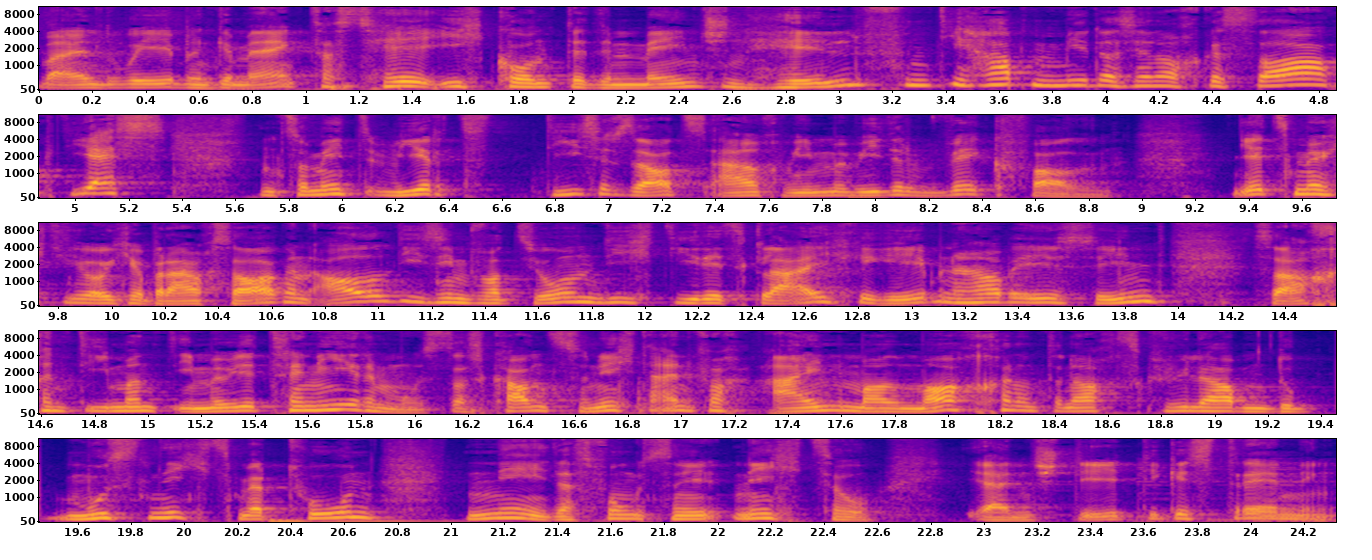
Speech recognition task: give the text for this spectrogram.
weil du eben gemerkt hast, hey, ich konnte den Menschen helfen, die haben mir das ja noch gesagt, yes. Und somit wird dieser Satz auch immer wieder wegfallen. Jetzt möchte ich euch aber auch sagen, all diese Informationen, die ich dir jetzt gleich gegeben habe, sind Sachen, die man immer wieder trainieren muss. Das kannst du nicht einfach einmal machen und danach das Gefühl haben, du musst nichts mehr tun. Nee, das funktioniert nicht so. Ein stetiges Training.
